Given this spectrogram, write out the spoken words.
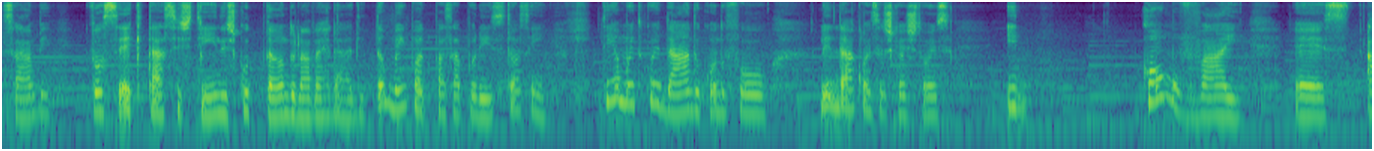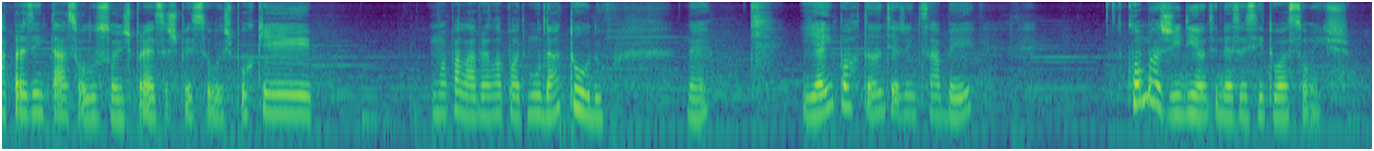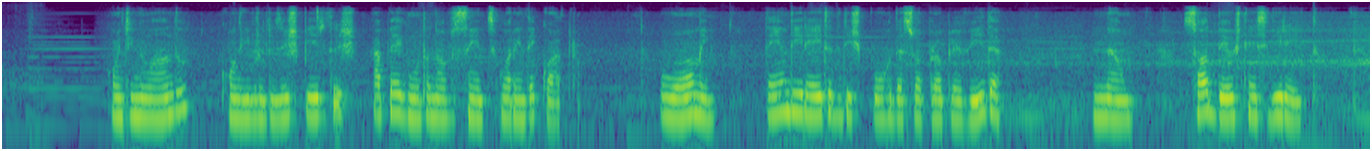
sabe? você que está assistindo, escutando, na verdade, também pode passar por isso. Então, assim, tenha muito cuidado quando for lidar com essas questões e como vai é, apresentar soluções para essas pessoas, porque uma palavra ela pode mudar tudo, né? E é importante a gente saber como agir diante dessas situações. Continuando com o Livro dos Espíritos, a pergunta 944. O homem tem o direito de dispor da sua própria vida? Não, só Deus tem esse direito.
